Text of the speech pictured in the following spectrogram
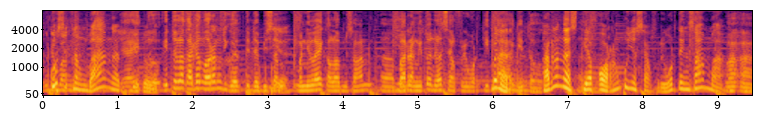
bangga. seneng banget Ya gitu itu, loh itulah kadang orang juga tidak bisa Iya. menilai kalau misalkan uh, barang itu adalah self reward kita Benar. gitu. karena nggak setiap Uh. orang punya self reward yang sama Heeh.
